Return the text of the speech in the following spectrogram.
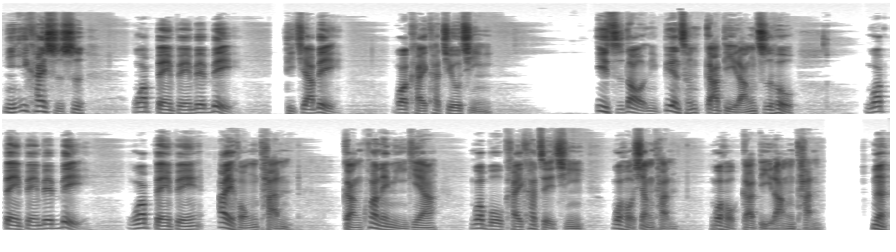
你一开始是哇贝贝贝贝底加贝，我开较少钱，一直到你变成家己人之后，我平平要买，我平平爱红谈，共款的物件，我无开较侪钱，我好像谈，我好家己人谈，那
